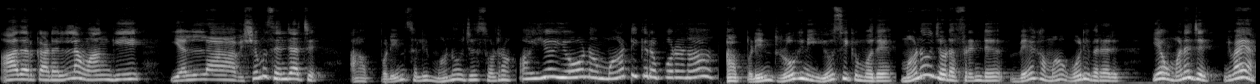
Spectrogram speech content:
ஆதார் கார்டு எல்லாம் வாங்கி எல்லா விஷயமும் செஞ்சாச்சு. அப்படின்னு சொல்லி மனோஜ் சொல்றான். ஐயோ நான் மாட்டிக்கிற போறேனா? அப்படின்னு ரோஹிணி யோசிக்கும் போதே மனோஜோட ஃப்ரெண்டு வேகமா ஓடி வர்றாரு. ஏன் மனோஜ் இங்க வாயா.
